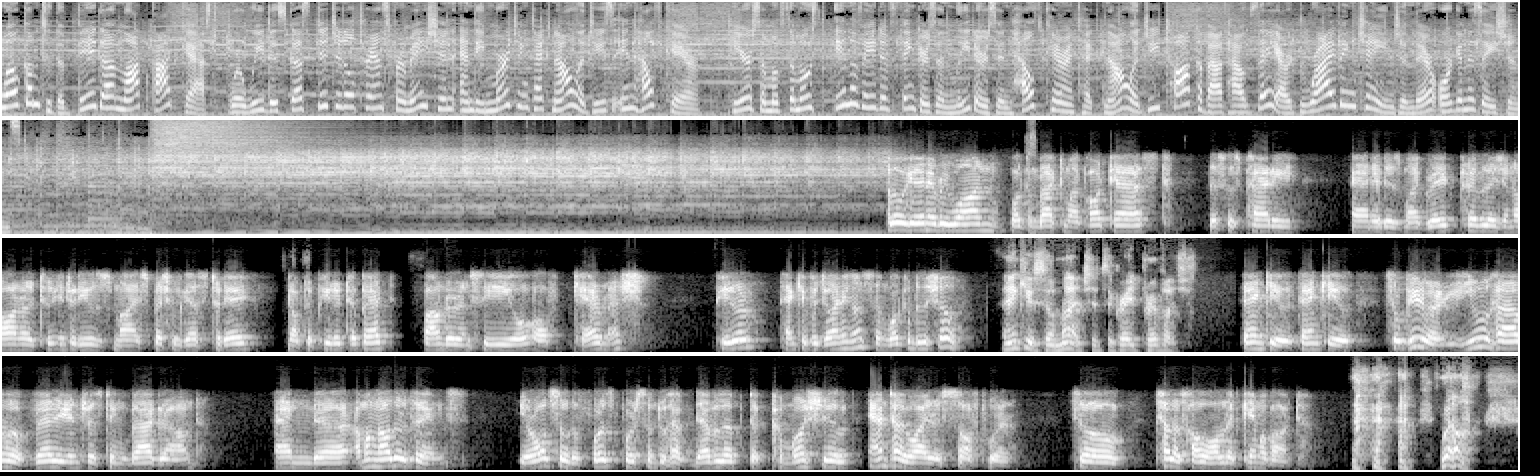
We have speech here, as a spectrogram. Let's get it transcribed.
Welcome to the Big Unlock podcast, where we discuss digital transformation and emerging technologies in healthcare. Hear some of the most innovative thinkers and leaders in healthcare and technology talk about how they are driving change in their organizations. Hello again, everyone. Welcome back to my podcast. This is Paddy and it is my great privilege and honor to introduce my special guest today, Dr. Peter Tippett, founder and CEO of CareMesh. Peter, thank you for joining us and welcome to the show. Thank you so much. It's a great privilege. Thank you. Thank you. So, Peter, you have a very interesting background, and uh, among other things, you're also the first person to have developed a commercial antivirus software. So, tell us how all that came about. well,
